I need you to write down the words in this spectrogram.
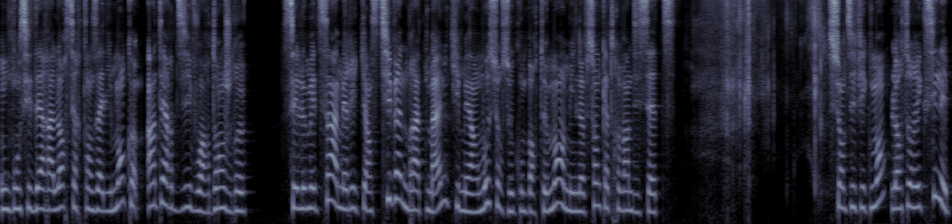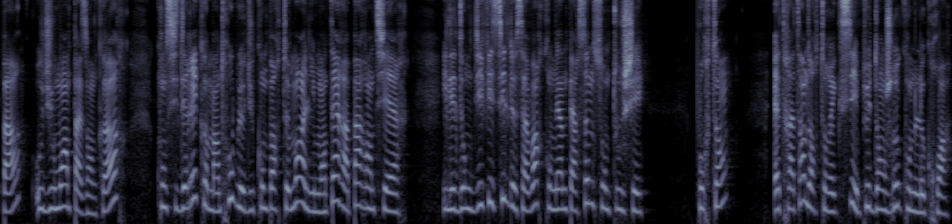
On considère alors certains aliments comme interdits, voire dangereux. C'est le médecin américain Steven Bratman qui met un mot sur ce comportement en 1997. Scientifiquement, l'orthorexie n'est pas, ou du moins pas encore, considérée comme un trouble du comportement alimentaire à part entière. Il est donc difficile de savoir combien de personnes sont touchées. Pourtant, être atteint d'orthorexie est plus dangereux qu'on ne le croit.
